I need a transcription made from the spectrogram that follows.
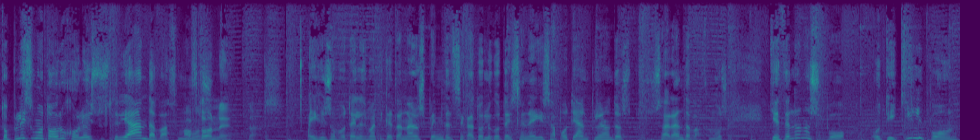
Το πλήσιμο το ρούχο λέει στους 30 βαθμούς. Αυτό ναι, εντάξει. Έχει ως αποτέλεσμα την κατανάλωση 50% λιγότερης ενέργειας από ό,τι αν πλένοντα στους 40 βαθμούς. Και θέλω να σου πω ότι εκεί λοιπόν,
